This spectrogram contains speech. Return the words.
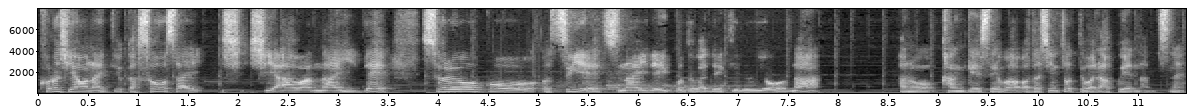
殺し合わないというか、相殺し合わないで、それをこう、次へ繋いでいくことができるような、あの、関係性は私にとっては楽園なんですね。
